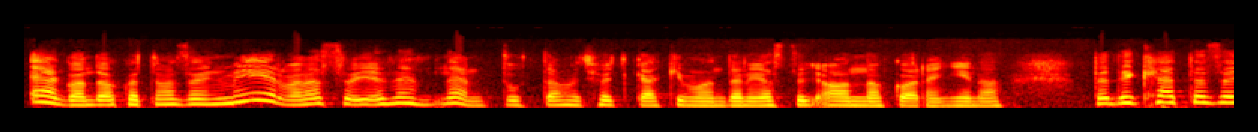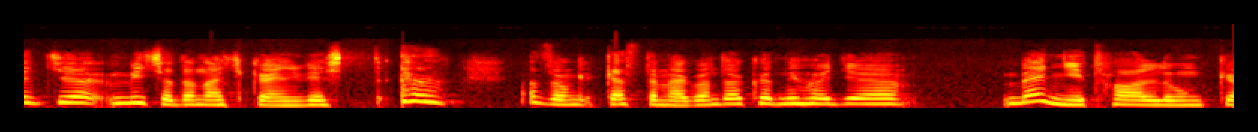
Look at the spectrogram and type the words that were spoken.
elgondolkodtam azon, hogy miért van az, hogy én nem, nem tudtam, hogy hogy kell kimondani azt, hogy Anna Karenyina. Pedig hát ez egy micsoda nagy könyv, és azon kezdtem el gondolkodni, hogy mennyit hallunk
